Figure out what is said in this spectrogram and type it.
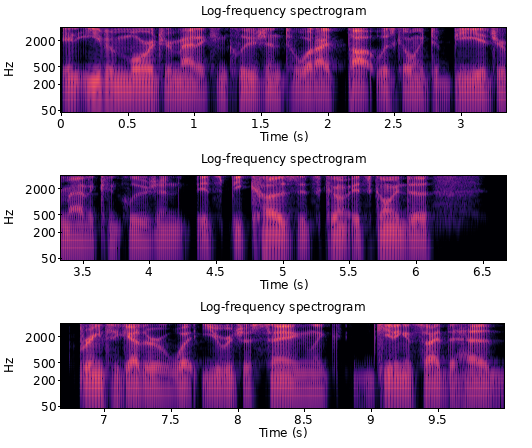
an even more dramatic conclusion to what I thought was going to be a dramatic conclusion. It's because it's going it's going to bring together what you were just saying, like getting inside the head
